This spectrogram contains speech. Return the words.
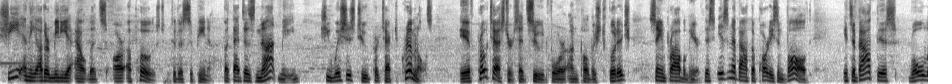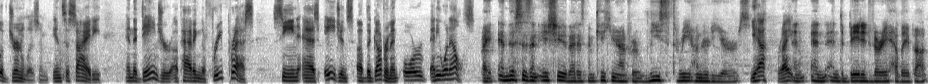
She and the other media outlets are opposed to the subpoena, but that does not mean she wishes to protect criminals. If protesters had sued for unpublished footage, same problem here. This isn't about the parties involved. It's about this role of journalism in society and the danger of having the free press seen as agents of the government or anyone else. Right. And this is an issue that has been kicking around for at least 300 years. Yeah, right. And and, and debated very heavily about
